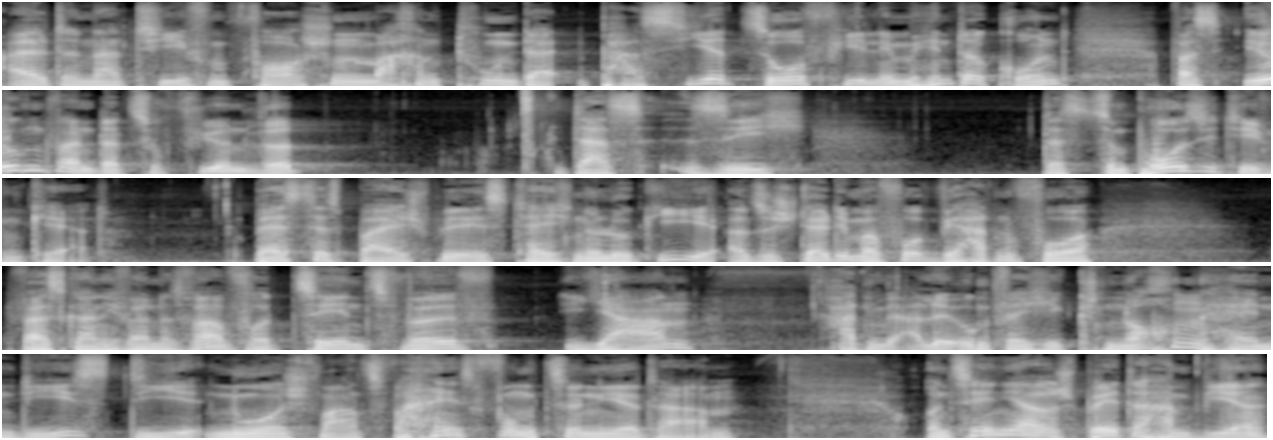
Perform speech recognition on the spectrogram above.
alternativen Forschen machen, tun. Da passiert so viel im Hintergrund, was irgendwann dazu führen wird, dass sich das zum Positiven kehrt. Bestes Beispiel ist Technologie. Also stell dir mal vor, wir hatten vor, ich weiß gar nicht wann das war, vor 10, 12 Jahren hatten wir alle irgendwelche Knochenhandys, die nur schwarz-weiß funktioniert haben. Und zehn Jahre später haben wir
